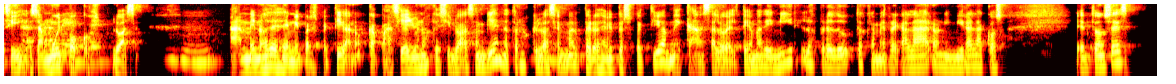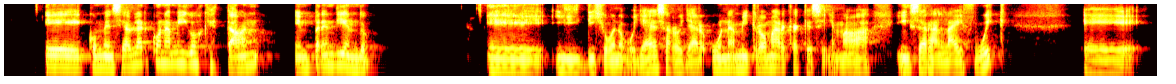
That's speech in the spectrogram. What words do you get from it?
Sí, o sea, muy pocos lo hacen. A menos desde mi perspectiva, ¿no? Capaz si hay unos que sí lo hacen bien, otros que lo hacen mal, pero desde mi perspectiva me cansa lo del tema de mira los productos que me regalaron y mira la cosa. Entonces, eh, comencé a hablar con amigos que estaban emprendiendo eh, y dije, bueno, voy a desarrollar una micromarca que se llamaba Instagram Life Week. Eh,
